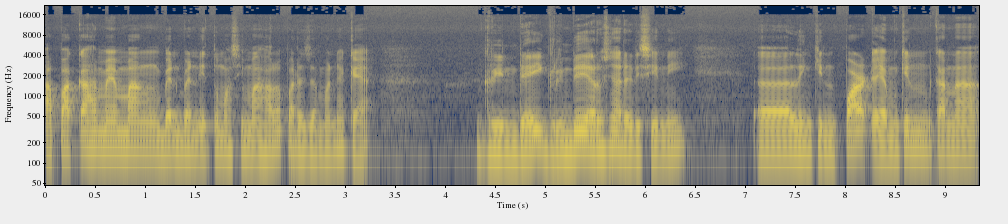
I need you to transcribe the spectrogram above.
apakah memang band-band itu masih mahal pada zamannya? Kayak Green Day Green Day harusnya ada di sini. Uh, Linkin Park ya mungkin karena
